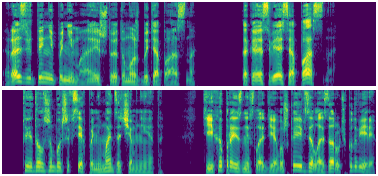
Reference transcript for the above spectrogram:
«Разве ты не понимаешь, что это может быть опасно? Такая связь опасна». «Ты должен больше всех понимать, зачем мне это», — тихо произнесла девушка и взялась за ручку двери.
